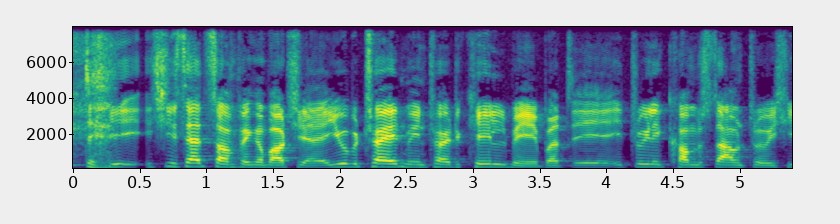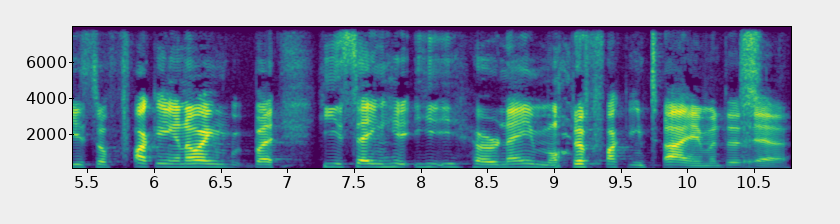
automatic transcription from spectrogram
he, she said something about you, you betrayed me and tried to kill me, but it really comes down to she's so fucking annoying. But he's saying he, he, her name all the fucking time, and uh, yeah.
